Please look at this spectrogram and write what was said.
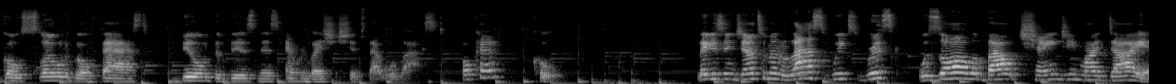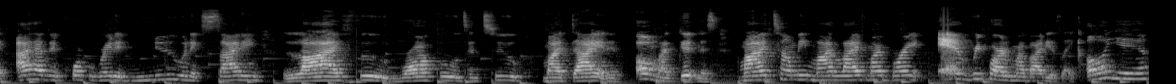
go slow to go fast, build the business and relationships that will last. Okay? Cool. Ladies and gentlemen, last week's risk was all about changing my diet. I have incorporated new and exciting live food, raw foods into my diet. And oh my goodness, my tummy, my life, my brain, every part of my body is like, oh yeah,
